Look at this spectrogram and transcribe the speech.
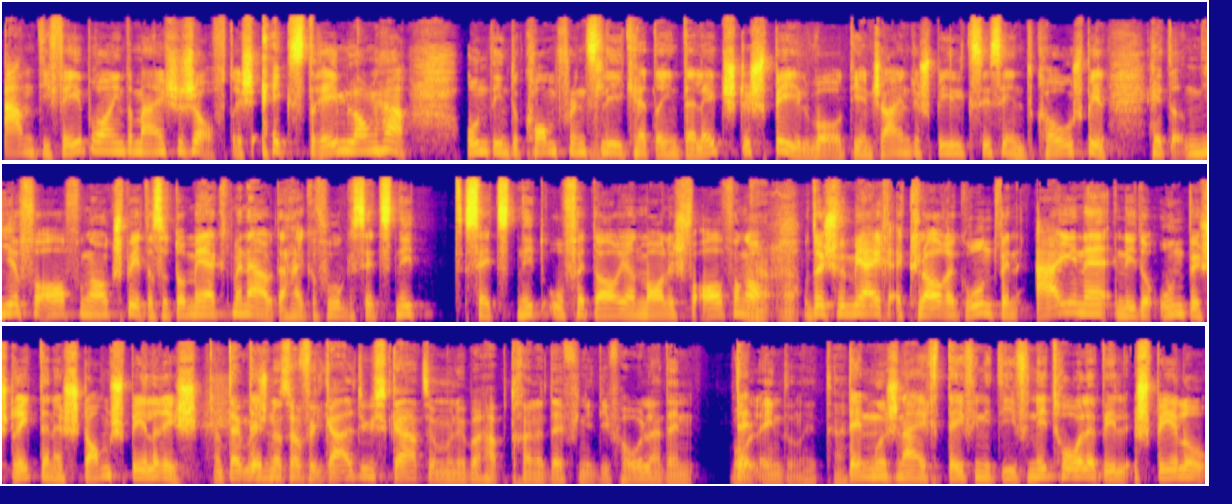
Ende Februar in der Meisterschaft. Das ist extrem lang her. Und in der Conference League hat er in den letzten Spiel, wo die entscheidenden Spiele sind, Co-Spiel, hat er nie von Anfang an gespielt. Also da merkt man auch, der Heiko Vorgesetzt nicht setzt nicht auf Darian Malisch von Anfang an. Ja, ja. Und das ist für mich eigentlich ein klarer Grund, wenn einer nicht der unbestrittene Stammspieler ist. Und dann musst du noch so viel Geld ausgeben, um ihn überhaupt können definitiv holen dann Wohl den, nicht. Den musst du eigentlich definitiv nicht holen, weil Spieler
